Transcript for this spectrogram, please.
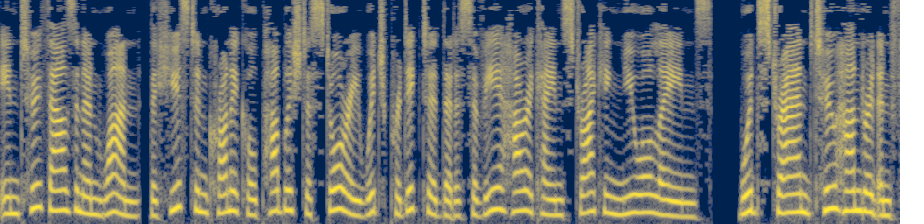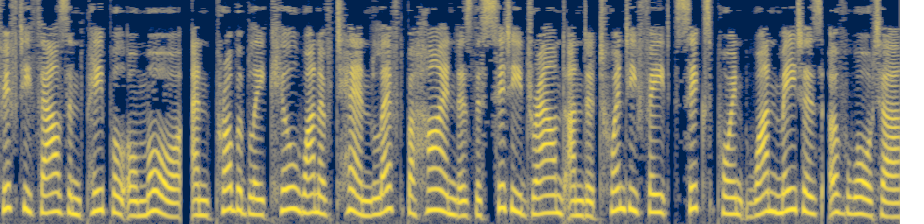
In 2001, the Houston Chronicle published a story which predicted that a severe hurricane striking New Orleans would strand 250,000 people or more, and probably kill one of ten left behind as the city drowned under 20 feet meters of water.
